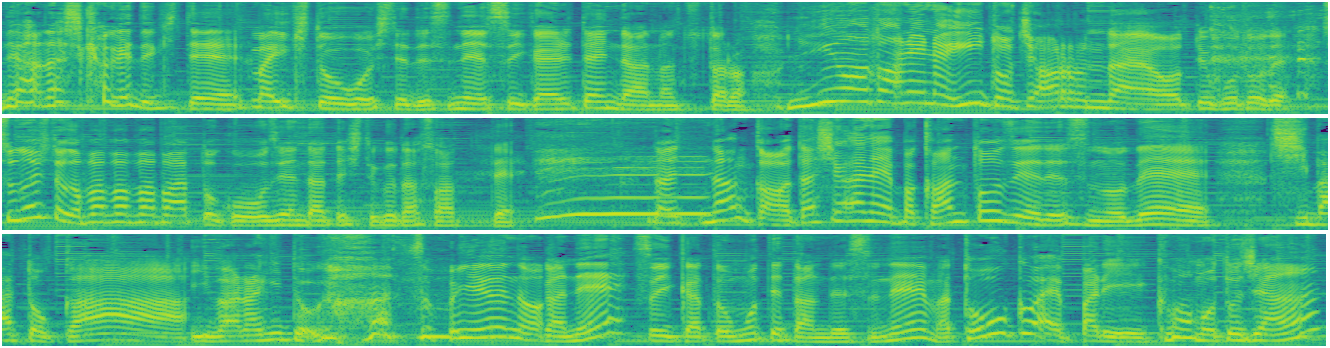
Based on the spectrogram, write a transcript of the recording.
で話しかけてきて、ま、意気投合してですねスイカやりたいんだなんて言ったら「新潟にねいい土地あるんだよ」っていうことでその人がパパパパッとこうお膳立てしてくださって。だなんか私はねやっぱ関東勢ですので千葉とか茨城とか そういうのがねスイカと思ってたんですね、まあ、遠くはやっぱり熊本じゃん？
